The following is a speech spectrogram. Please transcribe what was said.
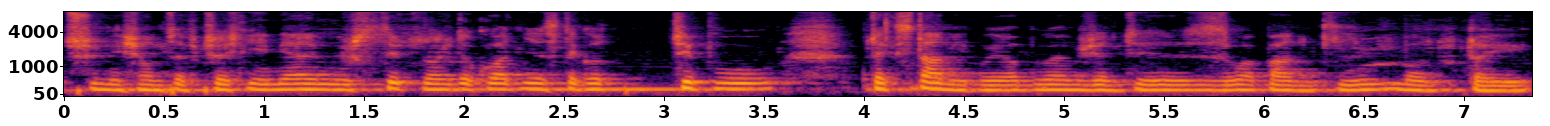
trzy miesiące wcześniej miałem już styczność dokładnie z tego typu tekstami, bo ja byłem wzięty z łapanki, bo tutaj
